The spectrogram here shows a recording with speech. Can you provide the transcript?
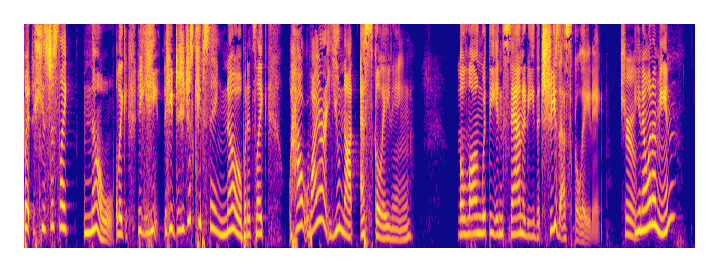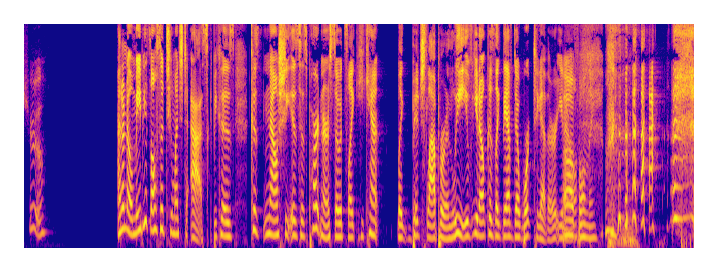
but he's just like, no. Like, he, he, he, he just keeps saying no, but it's like, how, why aren't you not escalating mm. along with the insanity that she's escalating? True. You know what I mean? True. I don't know. Maybe it's also too much to ask because because now she is his partner, so it's like he can't like bitch slap her and leave, you know, because like they have to work together, you Oh, know. if only.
